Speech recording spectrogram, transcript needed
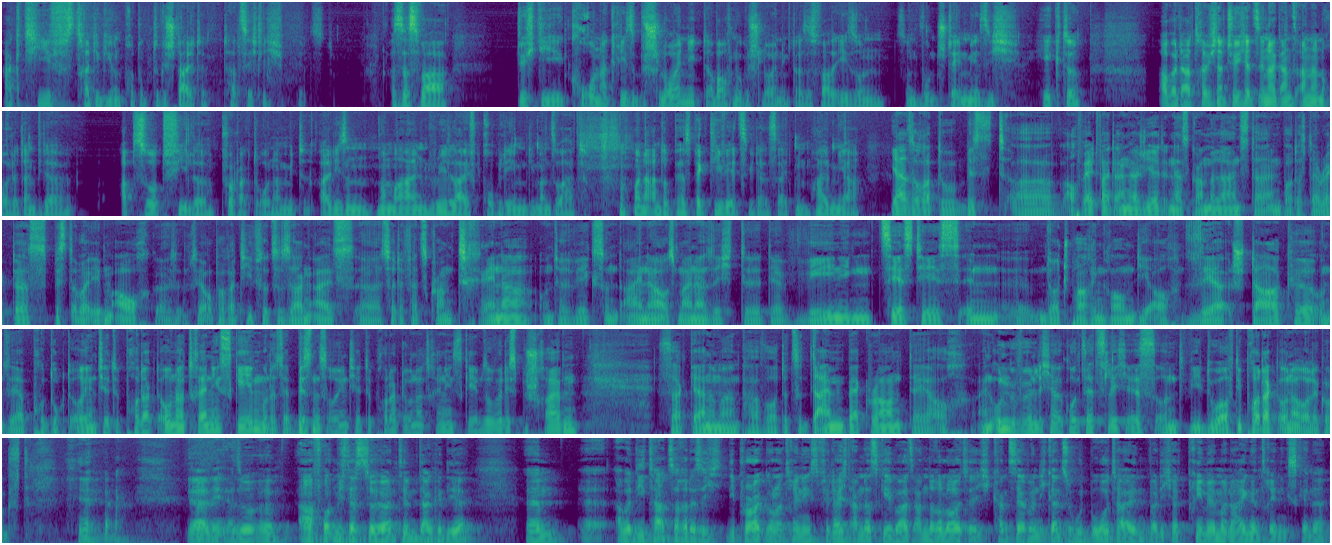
aktiv Strategie und Produkte gestalte, tatsächlich jetzt. Also das war durch die Corona-Krise beschleunigt, aber auch nur beschleunigt. Also es war eh so ein, so ein Wunsch, der in mir sich hegte. Aber da treffe ich natürlich jetzt in einer ganz anderen Rolle dann wieder absurd viele Product Owner mit all diesen normalen Real-Life-Problemen, die man so hat. Nochmal eine andere Perspektive jetzt wieder seit einem halben Jahr. Ja, Sorab, du bist äh, auch weltweit engagiert in der Scrum Alliance, da im Board of Directors, bist aber eben auch äh, sehr operativ sozusagen als äh, Certified Scrum Trainer unterwegs und einer aus meiner Sicht äh, der wenigen CSTs in, äh, im deutschsprachigen Raum, die auch sehr starke und sehr produktorientierte Product Owner Trainings geben oder sehr businessorientierte Product Owner Trainings geben, so würde ich es beschreiben. Sag gerne mal ein paar Worte zu deinem Background, der ja auch ein ungewöhnlicher grundsätzlich ist und wie du auf die Product Owner Rolle guckst. Ja, ja nee, also äh, ah, freut mich, das zu hören, Tim. Danke dir. Ähm, äh, aber die Tatsache, dass ich die Product Owner Trainings vielleicht anders gebe als andere Leute, ich kann es selber nicht ganz so gut beurteilen, weil ich halt primär meine eigenen Trainings kenne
